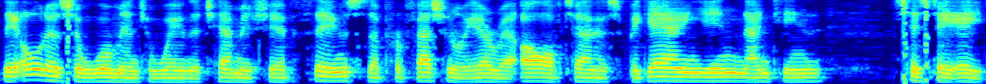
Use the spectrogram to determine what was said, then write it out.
，the oldest woman to win the championship since the professional era of tennis began in 1968。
